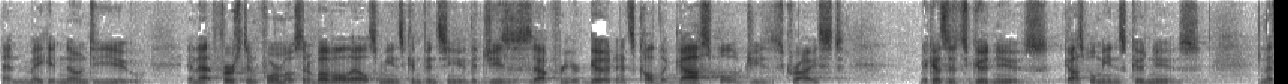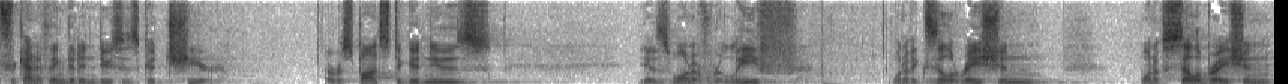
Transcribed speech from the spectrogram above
and make it known to you. And that, first and foremost, and above all else, means convincing you that Jesus is out for your good. And it's called the gospel of Jesus Christ because it's good news. Gospel means good news. And that's the kind of thing that induces good cheer. A response to good news is one of relief, one of exhilaration, one of celebration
